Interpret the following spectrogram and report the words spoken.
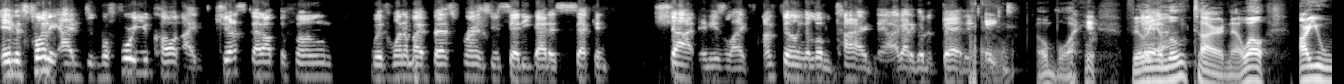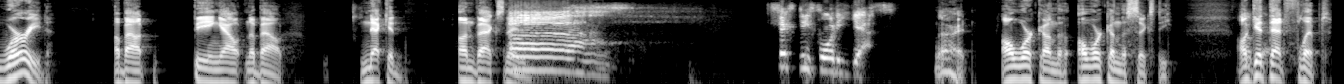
And it's funny, I before you called, I just got off the phone with one of my best friends who said he got his second shot and he's like, I'm feeling a little tired now. I got to go to bed at eight. Oh boy, feeling yeah. a little tired now. Well, are you worried about being out and about, naked, unvaccinated? Uh, 60 40 yes. All right. I'll work on the I'll work on the 60. I'll okay. get that flipped.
